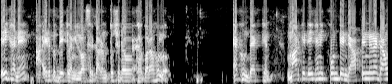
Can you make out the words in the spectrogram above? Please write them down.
এইখানে এটা তো দেখলামই লসের কারণ তো সেটাও ব্যাখ্যা করা হলো। এখন দেখেন মার্কেট এখানে কোন ট্রেন্ডে আপ ট্রেন্ডে না ডাউন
